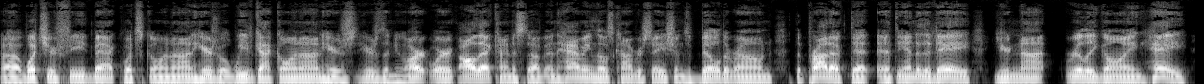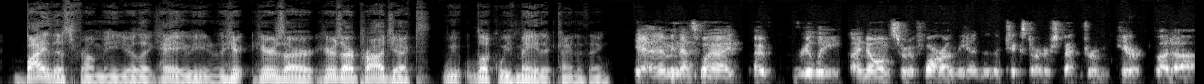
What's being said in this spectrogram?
Uh, what's your feedback? What's going on? Here's what we've got going on. Here's, here's the new artwork, all that kind of stuff. And having those conversations build around the product that at the end of the day, you're not really going, Hey, buy this from me. You're like, Hey, here, here's our, here's our project. We look, we've made it kind of thing. Yeah. And I mean, that's why I, I really, I know I'm sort of far on the end of the Kickstarter spectrum here, but, uh,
